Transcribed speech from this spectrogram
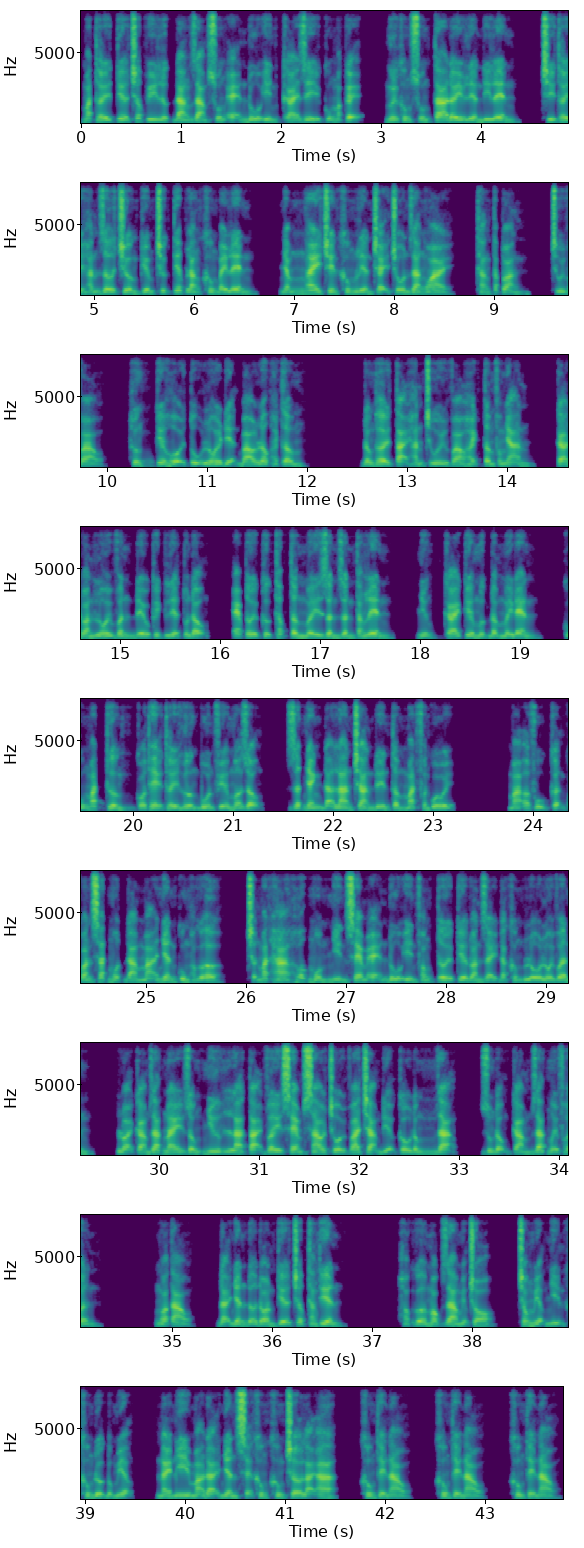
Mắt thấy tia chớp uy lực đang giảm xuống én đủ ỉn cái gì cũng mặc kệ ngươi không xuống ta đây liền đi lên chỉ thấy hắn giơ trường kiếm trực tiếp lăng không bay lên nhắm ngay trên không liền chạy trốn ra ngoài thẳng tắp toản, chui vào hướng kia hội tụ lôi điện báo lốc hạch tâm. Đồng thời tại hắn chui vào hạch tâm phong nhãn cả đoàn lôi vân đều kịch liệt tuôn động ép tới cực thấp tầng mây dần dần tăng lên những cái kia mực đậm mây đen cũng mắt thường có thể thấy hướng bốn phía mở rộng rất nhanh đã lan tràn đến tầm mắt phần cuối. Mà ở phụ cận quan sát một đám mã nhân cùng Hager, trận mắt há hốc mồm nhìn xem ẹn đủ ỉn phóng tới kia đoàn dày đặc khổng lồ lôi vân loại cảm giác này giống như là tại vây xem sao trổi và chạm địa cầu đồng dạng rung động cảm giác mười phần. Ngoa tạo đại nhân đỡ đòn kia chớp thăng thiên. Hoặc gờ mọc ra miệng chó trong miệng nhịn không được động miệng này ni mã đại nhân sẽ không không trở lại à? Không thể nào không thể nào không thể nào.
